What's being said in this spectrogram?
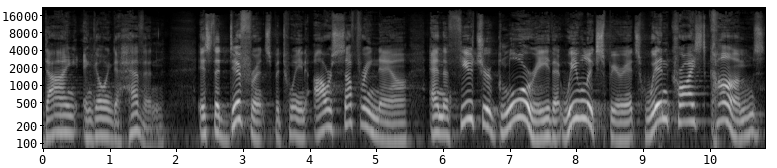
dying and going to heaven. It's the difference between our suffering now and the future glory that we will experience when Christ comes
